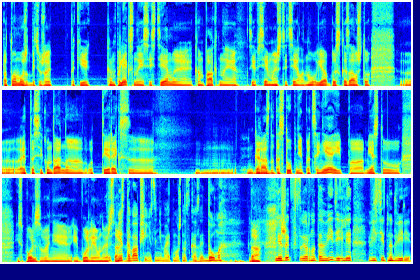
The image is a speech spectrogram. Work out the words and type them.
потом, может быть, уже такие комплексные системы, компактные, где все мышцы тела. Ну, я бы сказал, что э, это секундарно. Вот TRX э, гораздо доступнее по цене и по месту использования и более универсально. место вообще не занимает, можно сказать, дома. Да. Лежит в свернутом виде или висит на двери.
